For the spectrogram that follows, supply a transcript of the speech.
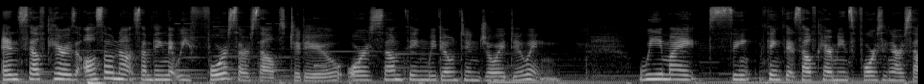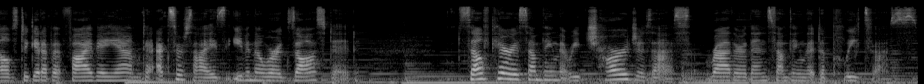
And self care is also not something that we force ourselves to do or something we don't enjoy doing we might think, that self care means forcing ourselves to get up at 5 a.m. to exercise even though we're exhausted. Self care is something that recharges us rather than something that depletes us.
